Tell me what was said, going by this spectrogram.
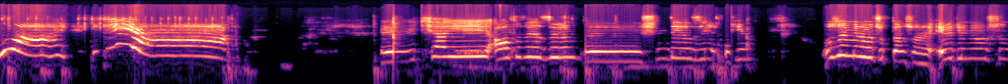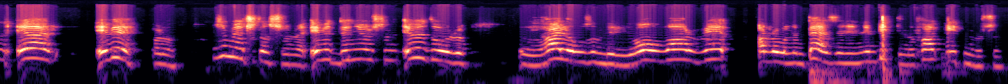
Vay! Yeah! Ee, hikayeyi altıda yazarım. Ee, şimdi yazayım. Okuyayım. Uzun bir yolculuktan sonra eve dönüyorsun. Eğer eve pardon uzun bir yolculuktan sonra eve dönüyorsun. Eve doğru e, hala uzun bir yol var ve arabanın benzininin bittiğini fark etmiyorsun.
